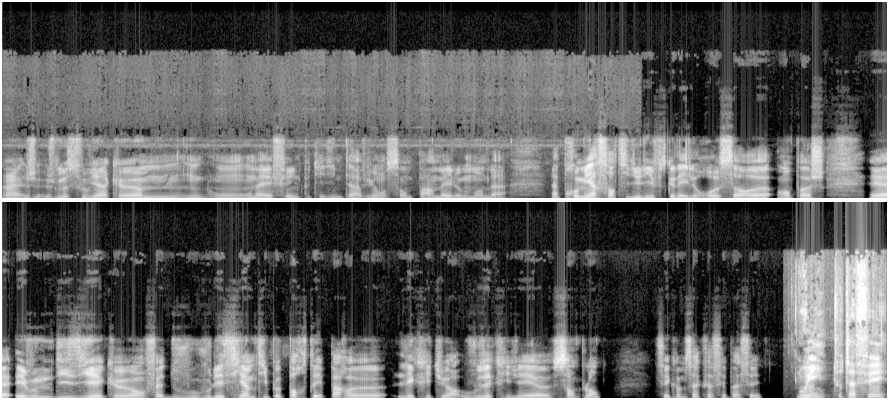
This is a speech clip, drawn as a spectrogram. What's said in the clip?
Je, me souviens que hum, on, avait fait une petite interview ensemble par mail au moment de la, première sortie du livre, parce que là il ressort euh, en poche, et, et, vous me disiez que en fait vous vous laissiez un petit peu porter par euh, l'écriture, vous écriviez euh, sans plan, c'est comme ça que ça s'est passé? Oui, tout à fait.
